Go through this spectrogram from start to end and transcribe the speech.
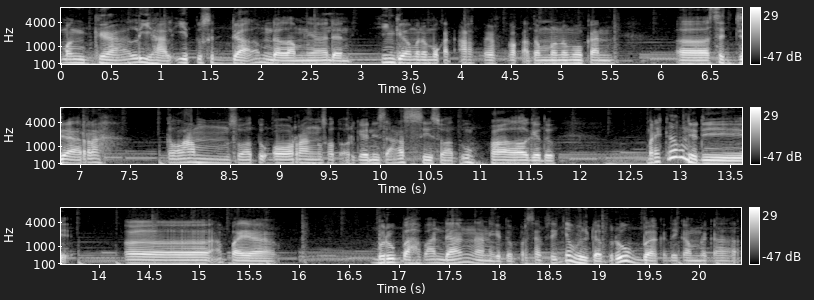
menggali hal itu sedalam-dalamnya dan hingga menemukan artefak atau menemukan uh, sejarah kelam suatu orang, suatu organisasi, suatu hal gitu. Mereka menjadi uh, apa ya? berubah pandangan gitu. Persepsinya sudah berubah ketika mereka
